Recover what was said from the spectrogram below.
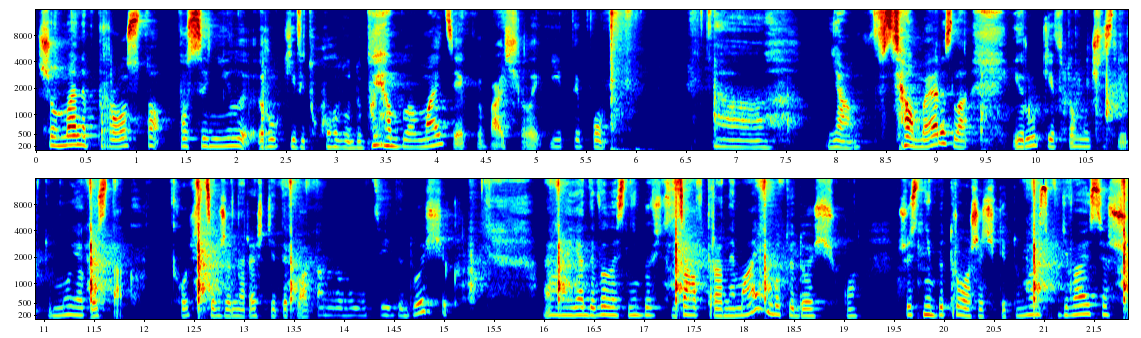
що в мене просто посиніли руки від холоду, бо я була в майці, як ви бачили, і, типу, а, я вся мерзла, і руки в тому числі. Тому якось так. Хочеться вже нарешті тепла. Там на вулиці йде дощик. Е, Я дивилась, ніби завтра не має бути дощику, щось ніби трошечки. Тому я сподіваюся, що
